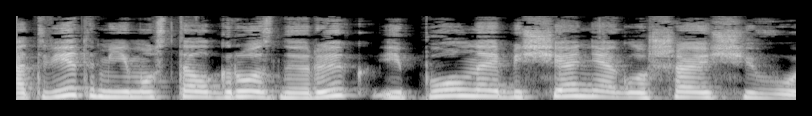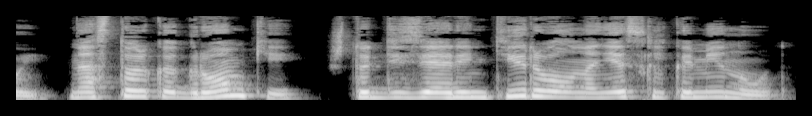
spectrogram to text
Ответом ему стал грозный рык и полное обещание оглушающий вой. Настолько громкий, что дезориентировал на несколько минут.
